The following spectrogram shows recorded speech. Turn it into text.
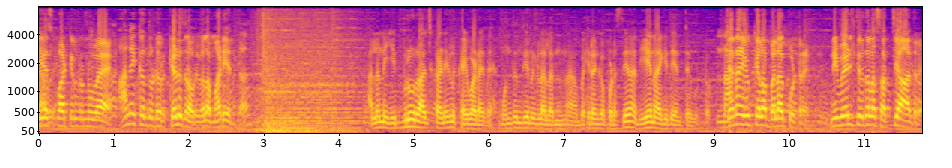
ಜೆ ಎಸ್ ಪಾಟೀಲ್ ಆನೇಕಲ್ ದೊಡ್ಡವ್ರು ಕೇಳಿದ್ರು ಅವ್ರು ಇವೆಲ್ಲ ಮಾಡಿ ಅಂತ? ಅಲ್ಲನ್ನ ಇಬ್ರು ರಾಜಕಾರಣಿಗಳು ಕೈವಾಡ ಇದೆ. ಮುಂದಿನ ದಿನಗಳಲ್ಲಿ ಅದನ್ನ ಬಹಿರಂಗಪಡಿಸ್ತೀನಿ ಅದು ಏನಾಗಿದೆ ಅಂತ ಹೇಳ್ಬಿಟ್ಟು. ಜನ ಇವಕ್ಕೆಲ್ಲ ಬಲ ಕೊಟ್ರೆ. ನೀವ್ ಹೇಳ್ತಿರೋದಲ್ಲ ಸತ್ಯ ಆದ್ರೆ.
